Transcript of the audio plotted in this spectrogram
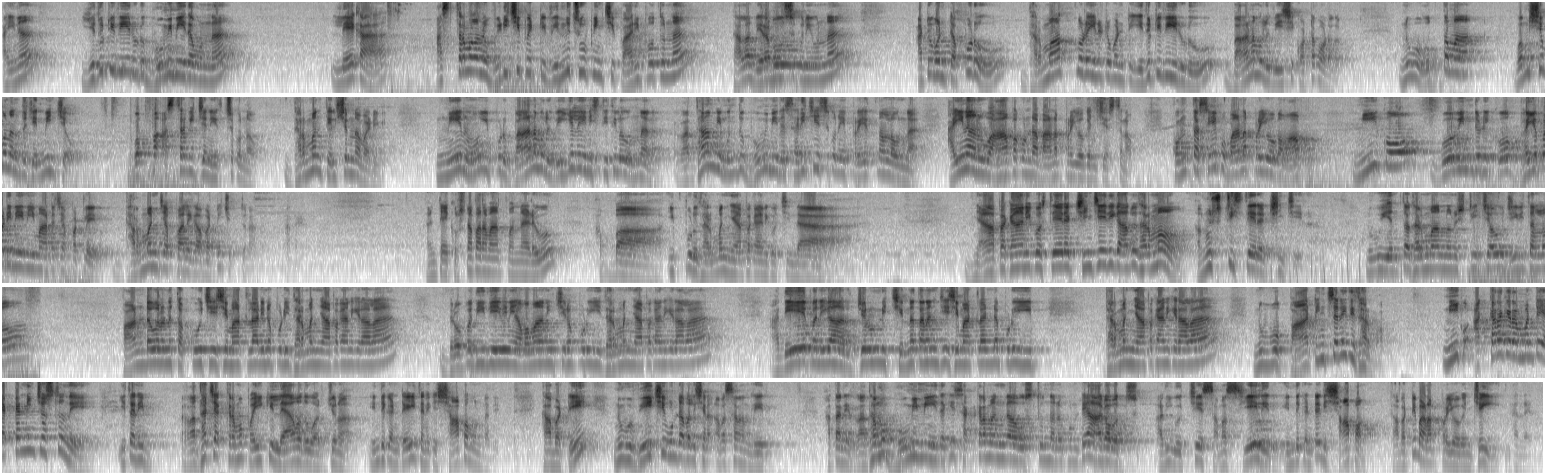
అయినా ఎదుటి వీరుడు భూమి మీద ఉన్నా లేక అస్త్రములను విడిచిపెట్టి వెన్ను చూపించి పారిపోతున్నా తల విరబోసుకుని ఉన్నా అటువంటప్పుడు ధర్మాత్ముడైనటువంటి ఎదుటి వీరుడు బాణములు వేసి కొట్టకూడదు. నువ్వు ఉత్తమ వంశమునందు జన్మించావు గొప్ప అస్త్ర విద్య నేర్చుకున్నావు ధర్మం తెలిసిన్నవాడివి నేను ఇప్పుడు బాణములు వెయ్యలేని స్థితిలో ఉన్నాను. రథాన్ని ముందు భూమి మీద సరిచేసుకునే ప్రయత్నంలో ఉన్నా. అయినా నువ్వు ఆపకుండా బాణప్రయోగం చేస్తున్నావు. కొంతసేపు బాణప్రయోగం ఆపు. నీకో గోవిందుడికో భయపడి నేను ఈ మాట చెప్పట్లేదు. ధర్మం చెప్పాలి కాబట్టి చెప్తున్నాను అంటే కృష్ణ పరమాత్మ అన్నాడు అబ్బా ఇప్పుడు ధర్మం జ్ఞాపకానికి వచ్చిందా? జ్ఞాపకానికి వస్తే రక్షించేది కాదు ధర్మం అనుష్ఠిస్తే రక్షించేది. నువ్వు ఎంత ధర్మాన్ని అనుష్ఠించావు జీవితంలో? పాండవులను తక్కువ చేసి మాట్లాడినప్పుడు ఈ ధర్మం జ్ఞాపకానికి రాలా? ద్రౌపదీదేవిని అవమానించినప్పుడు ఈ ధర్మం జ్ఞాపకానికి రాలా? అదే పనిగా అర్జునుణ్ణి చిన్నతనం చేసి మాట్లాడినప్పుడు ఈ ధర్మం జ్ఞాపకానికి రాలా? నువ్వు పాటించనిది ధర్మం. నీకు అక్కడికి రమ్మంటే ఎక్కడి నుంచి వస్తుంది? ఇతని రథచక్రము పైకి లేవదు అర్జున. ఎందుకంటే ఇతనికి శాపం ఉన్నది కాబట్టి నువ్వు వేచి ఉండవలసిన అవసరం లేదు. అతని రథము భూమి మీదకి సక్రమంగా వస్తుందనుకుంటే ఆగవచ్చు. అది వచ్చే సమస్యే లేదు. ఎందుకంటే అది శాపం. కాబట్టి బాణప్రయోగం చెయ్యి అన్నాడు.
